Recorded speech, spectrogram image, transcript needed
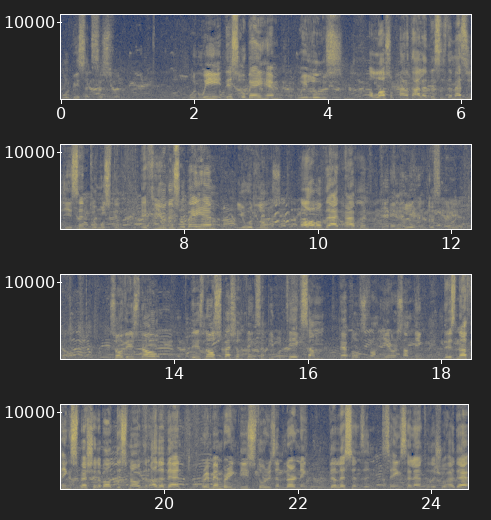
will be successful. When we disobey him, we lose. Allah subhanahu wa ta'ala, this is the message He sent to Muslim. If you disobey Him, you would lose. All of that happened in here, in this area. So there's no there's no special thing. Some people take some pebbles from here or something. There's nothing special about this mountain other than remembering these stories and learning the lessons and saying salam to the shuhada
